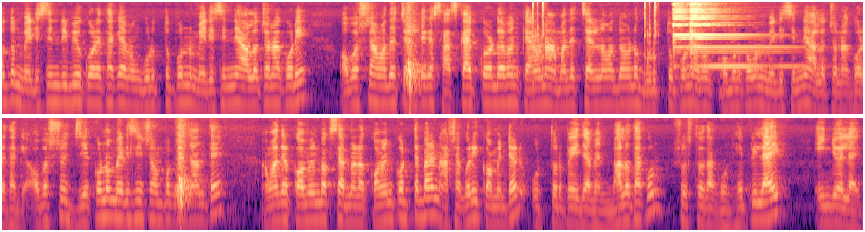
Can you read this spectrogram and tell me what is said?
নতুন মেডিসিন রিভিউ করে থাকি এবং গুরুত্বপূর্ণ মেডিসিন নিয়ে আলোচনা করি। অবশ্যই আমাদের চ্যানেলটিকে সাবস্ক্রাইব করে দেবেন, কেননা আমাদের চ্যানেলের মাধ্যমে আমরা গুরুত্বপূর্ণ এবং কমন কমন মেডিসিন নিয়ে আলোচনা করে থাকি। অবশ্যই যে কোনো মেডিসিন সম্পর্কে জানতে আমাদের কমেন্ট বক্সে আপনারা কমেন্ট করতে পারেন। আশা করি কমেন্টের উত্তর পেয়ে যাবেন। ভালো থাকুন, সুস্থ থাকুন। হ্যাপি লাইফ এনজয় লাইফ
